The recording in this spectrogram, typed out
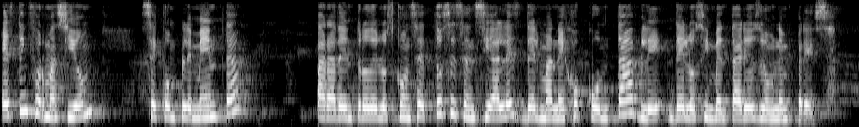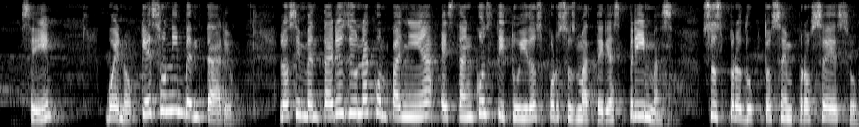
Esta información se complementa para dentro de los conceptos esenciales del manejo contable de los inventarios de una empresa. ¿Sí? Bueno, ¿qué es un inventario? Los inventarios de una compañía están constituidos por sus materias primas, sus productos en proceso,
